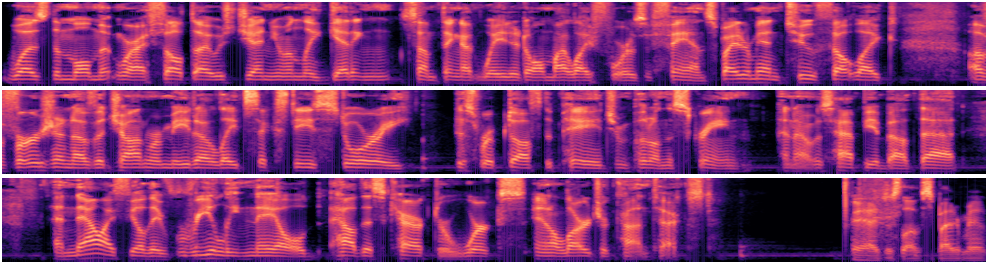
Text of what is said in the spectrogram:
was the moment where I felt I was genuinely getting something I'd waited all my life for as a fan. Spider Man 2 felt like a version of a John Romita late 60s story just ripped off the page and put on the screen. And I was happy about that. And now I feel they've really nailed how this character works in a larger context. Yeah, I just love Spider Man.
